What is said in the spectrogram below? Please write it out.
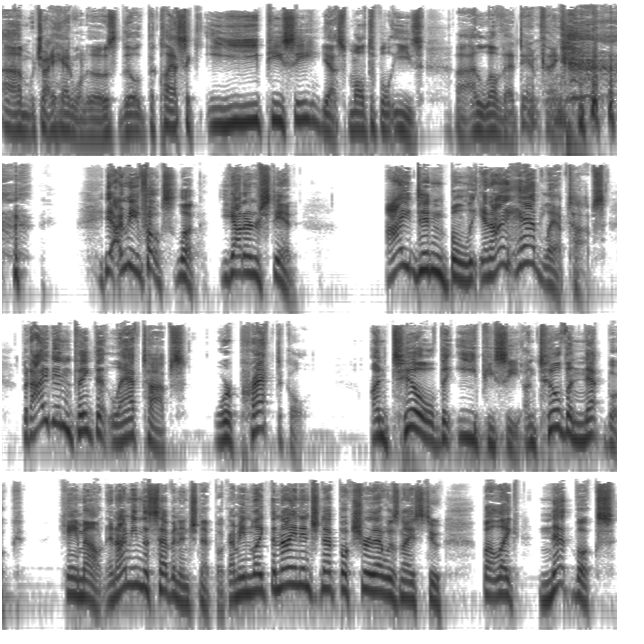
Um, which I had one of those, the, the classic E PC. Yes, multiple E's. Uh, I love that damn thing. Yeah, I mean, folks, look, you got to understand. I didn't believe, and I had laptops, but I didn't think that laptops were practical until the Eee PC, until the netbook came out. And I mean the seven inch netbook. I mean, like the nine inch netbook, sure, that was nice too. But like netbooks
